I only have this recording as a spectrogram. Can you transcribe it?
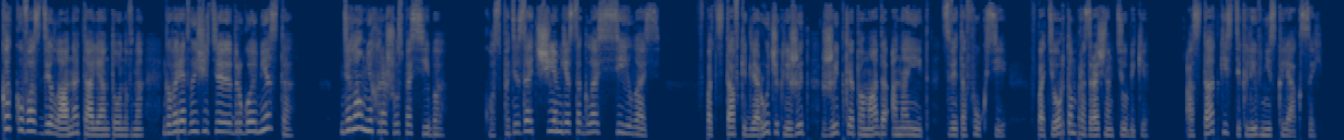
«Как у вас дела, Наталья Антоновна? Говорят, вы ищете другое место?» Дела у меня хорошо, спасибо. Господи, зачем я согласилась? В подставке для ручек лежит жидкая помада Анаит цвета фуксии в потертом прозрачном тюбике. Остатки стекли вниз кляксой.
